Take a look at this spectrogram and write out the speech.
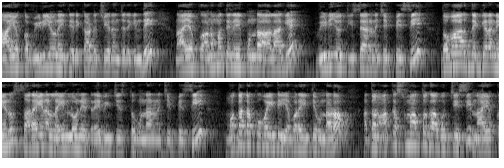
నా యొక్క వీడియోనైతే రికార్డు చేయడం జరిగింది. నా యొక్క అనుమతి లేకుండా అలాగే వీడియో తీశారని చెప్పేసి దువార్ దగ్గర నేను సరైన లైన్లోనే డ్రైవింగ్ చేస్తూ ఉన్నానని చెప్పేసి మొదట కువైట్ ఎవరైతే ఉన్నాడో అతను అకస్మాత్తుగా వచ్చేసి నా యొక్క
